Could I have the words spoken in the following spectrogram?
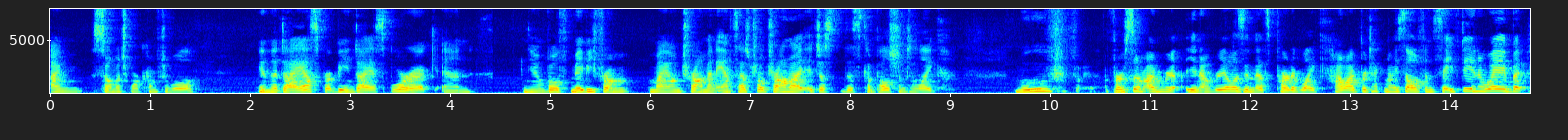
I'm so much more comfortable in the diaspora, being diasporic, and you know, both maybe from my own trauma and ancestral trauma, it just this compulsion to like move for mm. some. I'm re- you know realizing that's part of like how I protect myself and safety in a way, but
